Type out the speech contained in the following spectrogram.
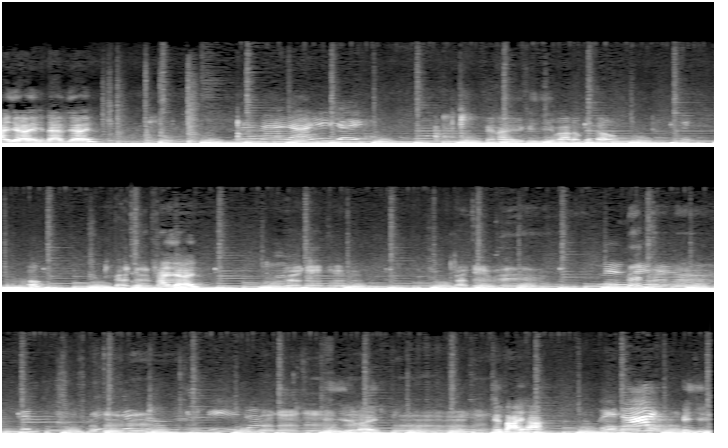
Hay vậy đẹp vậy Cái này là cái gì? cái này cái gì ba? Đâu biết đâu. Ủa? hay vậy cái gì vậy cái tay hả? Cái gì?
